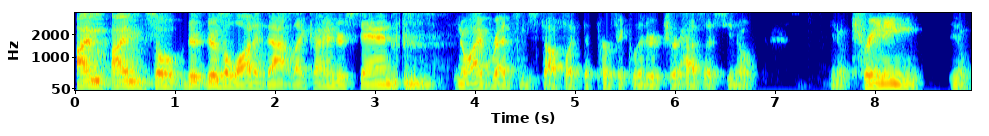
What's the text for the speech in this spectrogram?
I'm I'm so there, there's a lot of that. Like I understand, you know, I've read some stuff like the perfect literature has us, you know, you know, training, you know,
